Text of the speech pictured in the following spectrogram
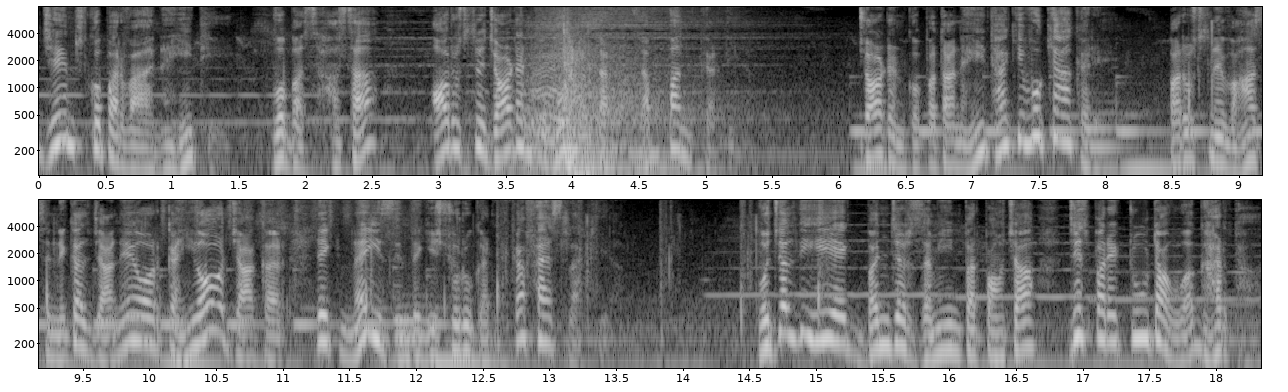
जेम्स को परवाह नहीं थी। वो बस हंसा और उसने जॉर्डन के मुँह पर दरवाज़ा बंद कर दिया। जॉर्डन को पता नहीं था कि वो क्या करे, पर उसने वहाँ से निकल जाने और कहीं और जाकर एक नई ज़िंदगी शुरू करने का फैसला किया। वो जल्दी ही एक बंजर ज़मीन पर पहुँचा, जिस पर एक टूटा हुआ घर था।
